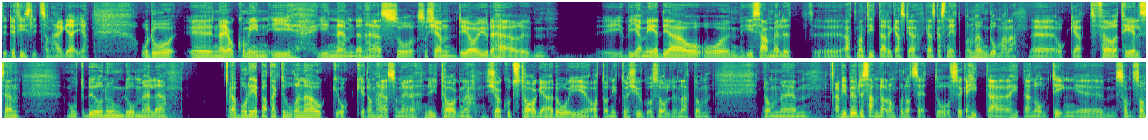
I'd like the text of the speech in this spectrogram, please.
det finns lite sådana här grejer. Och då när jag kom in i, i nämnden här så, så kände jag ju det här via media och, och, i samhället Eh, att man tittade ganska, ganska snett på de här ungdomarna eh, och att företeelsen motorburen ungdom eller ja, både epatraktorerna och, och de här som är nytagna körkortstagare då i 18, 19, 20 års åldern att de de, eh, ja, vi behövde samla dem på något sätt och försöka hitta, hitta någonting eh, som, som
